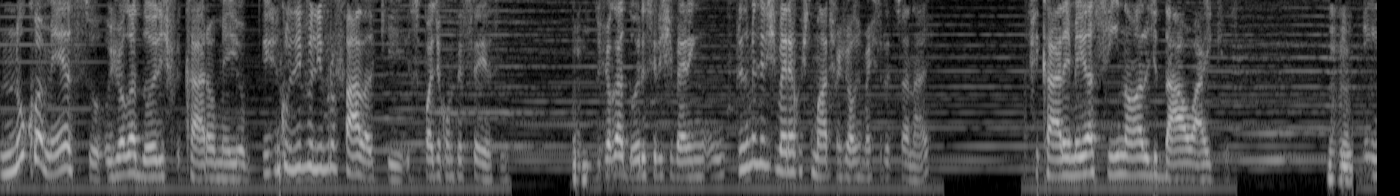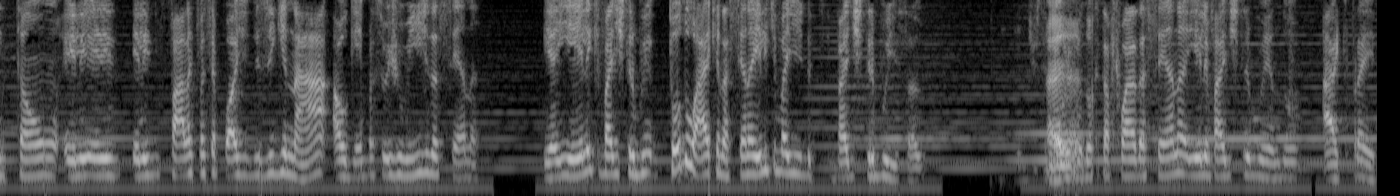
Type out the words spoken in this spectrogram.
No começo, os jogadores ficaram meio. Inclusive, o livro fala que isso pode acontecer, assim. dos jogadores, se eles tiverem. Principalmente se eles estiverem acostumados com jogos mais tradicionais, ficarem meio assim na hora de dar o Ike. Uhum. Então ele, ele, ele fala que você pode designar alguém para ser o juiz da cena. E aí ele que vai distribuir todo o Ike na cena, ele que vai, vai distribuir, sabe? Você é, o jogador que tá fora da cena e ele vai distribuindo Ike pra ele.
